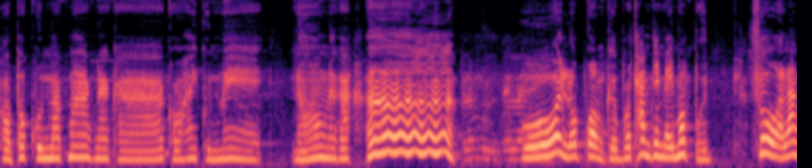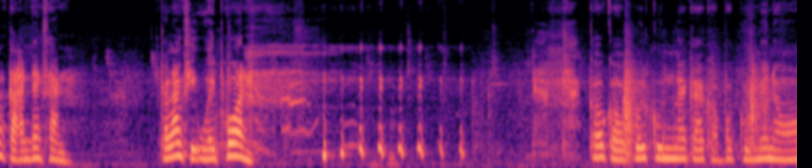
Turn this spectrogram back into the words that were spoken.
ขอบพระคุณมากๆนะคะ ขอให้คุณแม่ น้องนะคะเออโอ้ยลบกล้องเกือบพอท่านจังไดมาเปิด โซ่อลังการจังสันกำลังสิอวยพรก็ขอบพระคุณนะคะ ขอบพระคุณแม่น้อง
